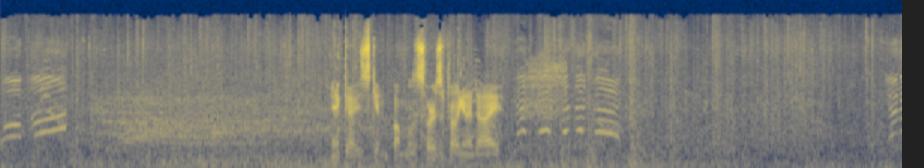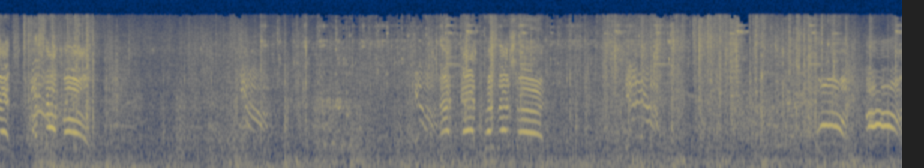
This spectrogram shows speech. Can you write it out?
Warm up! That guy's just getting pummeled. His horse is probably gonna die. Get in position! Unit, assemble! Get in position! Warm up!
